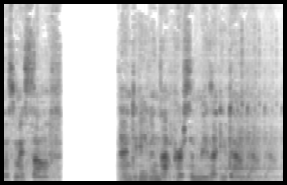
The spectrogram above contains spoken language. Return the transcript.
Was myself. And even that person may let you down, down, down.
